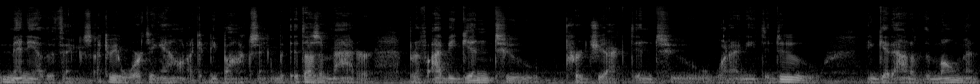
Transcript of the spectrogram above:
many other things. I could be working out, I could be boxing, but it doesn't matter. But if I begin to project into what I need to do and get out of the moment,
